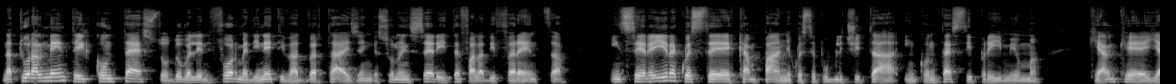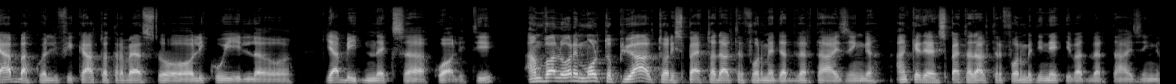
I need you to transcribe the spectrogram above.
Naturalmente il contesto dove le forme di native advertising sono inserite fa la differenza. Inserire queste campagne, queste pubblicità in contesti premium che anche Yab ha qualificato attraverso l'IQIL, Yab Index Quality, ha un valore molto più alto rispetto ad altre forme di advertising, anche rispetto ad altre forme di native advertising.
